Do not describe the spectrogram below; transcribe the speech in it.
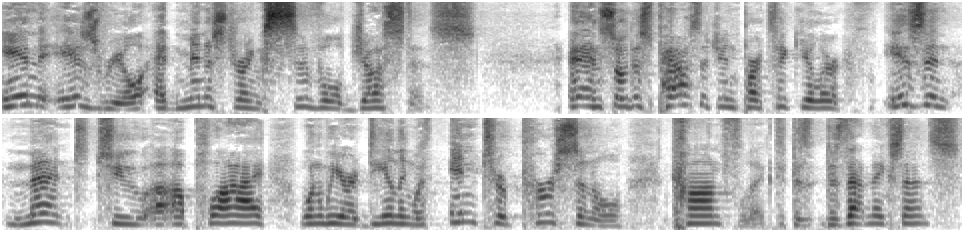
in Israel administering civil justice. And so, this passage in particular isn't meant to uh, apply when we are dealing with interpersonal conflict. Does, does that make sense?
